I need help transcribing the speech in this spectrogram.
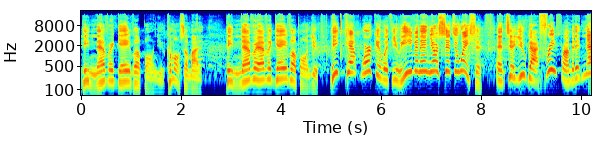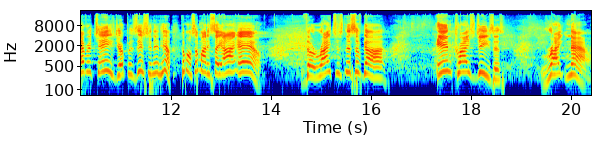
He never gave up on you. Come on, somebody. He never ever gave up on you. He kept working with you, even in your situation, until you got free from it. It never changed your position in Him. Come on, somebody say, I am, I am. the righteousness of God in Christ Jesus right now.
